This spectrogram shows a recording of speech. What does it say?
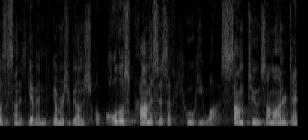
us a son is given, the government should be his All those promises of who he was, Psalm 2, Psalm 110,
